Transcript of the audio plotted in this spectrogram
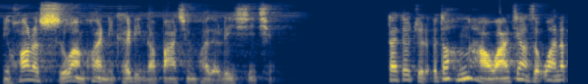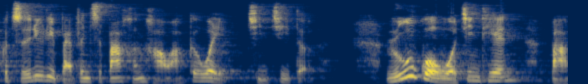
你花了十万块，你可以领到八千块的利息钱。大家觉得都很好啊，这样子哇，那个值利率百分之八很好啊。各位请记得，如果我今天。把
